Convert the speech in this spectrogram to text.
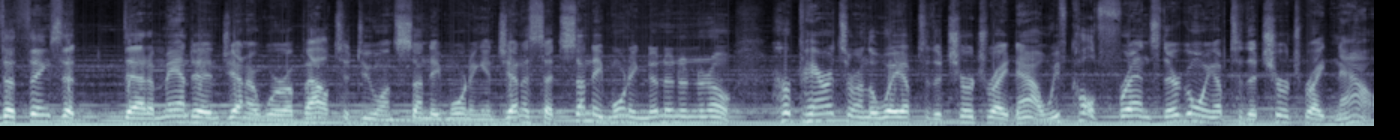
the things that that Amanda and Jenna were about to do on Sunday morning. And Jenna said, Sunday morning, no, no, no, no, no. Her parents are on the way up to the church right now. We've called friends, they're going up to the church right now.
